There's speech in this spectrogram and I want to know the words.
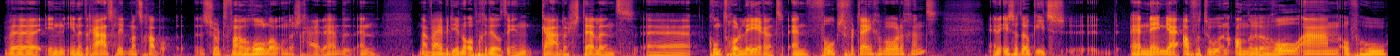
we in, in het raadslidmaatschap een soort van rollen onderscheiden. Hè? En nou, wij hebben die dan opgedeeld in kaderstellend, uh, controlerend en volksvertegenwoordigend. En is dat ook iets, uh, hè, neem jij af en toe een andere rol aan? Of hoe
